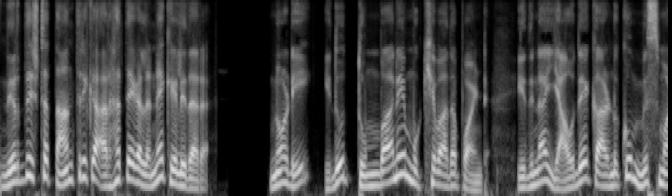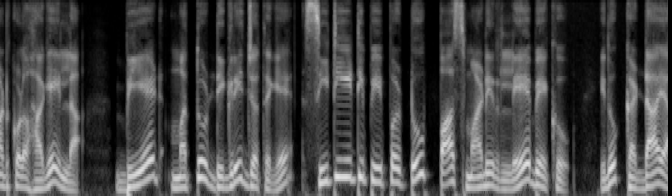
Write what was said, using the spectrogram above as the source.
ನಿರ್ದಿಷ್ಟ ತಾಂತ್ರಿಕ ಅರ್ಹತೆಗಳನ್ನೇ ಕೇಳಿದ್ದಾರೆ. ನೋಡಿ, ಇದು ತುಂಬಾನೇ ಮುಖ್ಯವಾದ ಪಾಯಿಂಟ್. ಇದನ್ನ ಯಾವುದೇ ಕಾರಣಕ್ಕೂ ಮಿಸ್ ಮಾಡ್ಕೊಳ್ಳೋ ಹಾಗೆ ಇಲ್ಲ. ಬಿಎಡ್ ಮತ್ತು ಡಿಗ್ರಿ ಜೊತೆಗೆ ಸಿಟಿಇಟಿ ಪೇಪರ್ ಟು ಪಾಸ್ ಮಾಡಿರಲೇಬೇಕು. ಇದು ಕಡ್ಡಾಯ.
